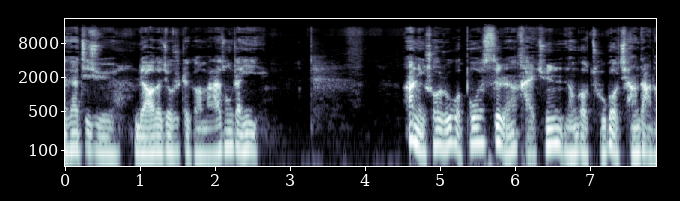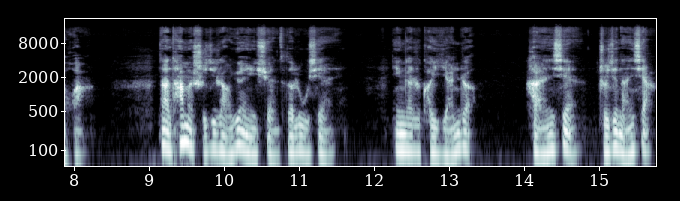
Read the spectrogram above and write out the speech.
大家继续聊的就是这个马拉松战役。按理说，如果波斯人海军能够足够强大的话，那他们实际上愿意选择的路线，应该是可以沿着海岸线直接南下，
